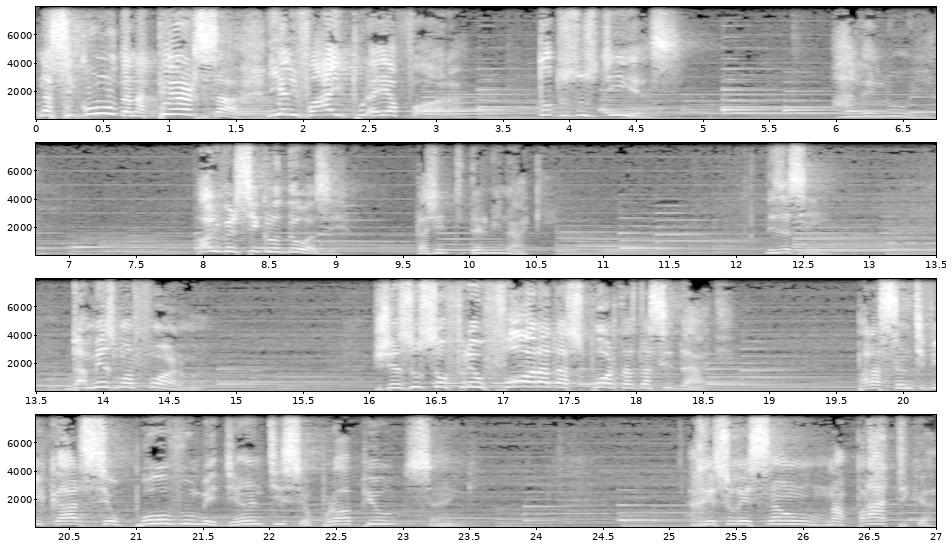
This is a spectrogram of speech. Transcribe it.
na segunda, na terça, e ele vai por aí afora, todos os dias. Aleluia. Olha o versículo 12, para a gente terminar aqui. Diz assim: Da mesma forma, Jesus sofreu fora das portas da cidade para santificar seu povo mediante seu próprio sangue. A ressurreição na prática,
